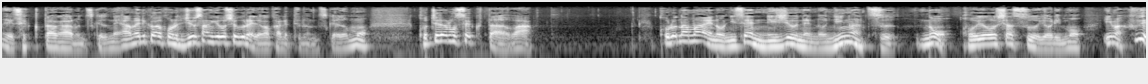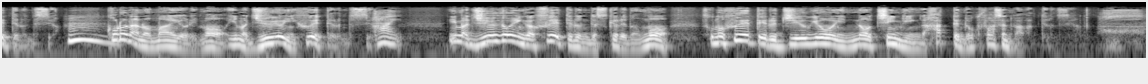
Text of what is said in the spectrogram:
えセクターがあるんですけどね、アメリカはこの13業種ぐらいで分かれてるんですけれども、こちらのセクターは、コロナ前の2020年の2月の雇用者数よりも今増えてるんですよ。うん、コロナの前よりも今従業員増えてるんですよ。はい。今従業員が増えてるんですけれども、その増えてる従業員の賃金が8.6%上がってるんですよ。は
